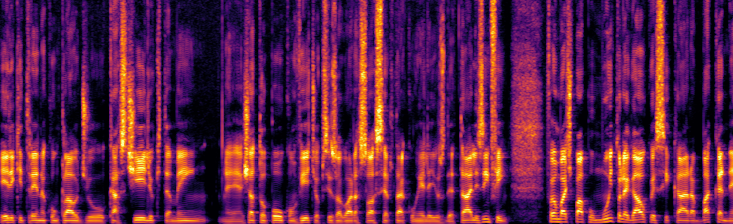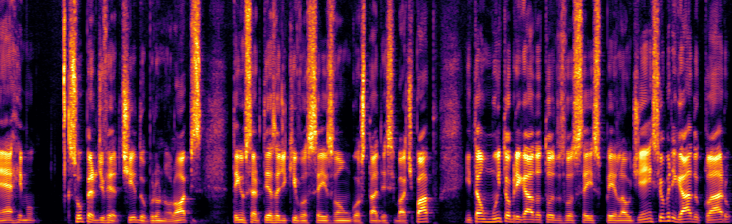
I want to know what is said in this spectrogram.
Ele que treina com Cláudio Castilho, que também é, já topou o convite, eu preciso agora só acertar com ele aí os detalhes. Enfim, foi um bate-papo muito legal com esse cara bacanérrimo. Super divertido, Bruno Lopes. Tenho certeza de que vocês vão gostar desse bate-papo. Então, muito obrigado a todos vocês pela audiência e obrigado, claro,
